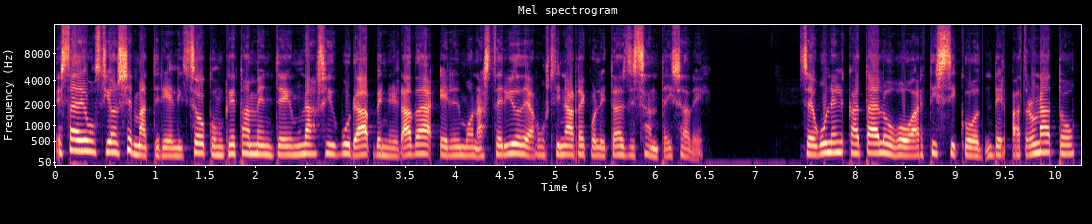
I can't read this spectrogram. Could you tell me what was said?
Esta devoción se materializó concretamente en una figura venerada en el monasterio de Agustinas Recoletas de Santa Isabel. Según el catálogo artístico del patronato,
